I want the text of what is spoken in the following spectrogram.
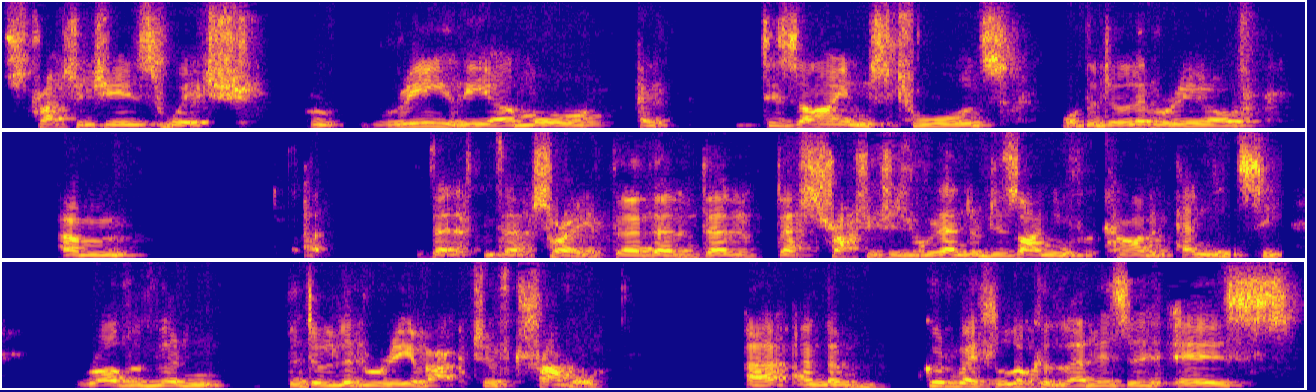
strategies which really are more uh, designed towards or the delivery of um, uh, that, that sorry, the, the, strategies would end up designing for car dependency rather than the delivery of active travel. Uh, and the good way to look at that is, is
